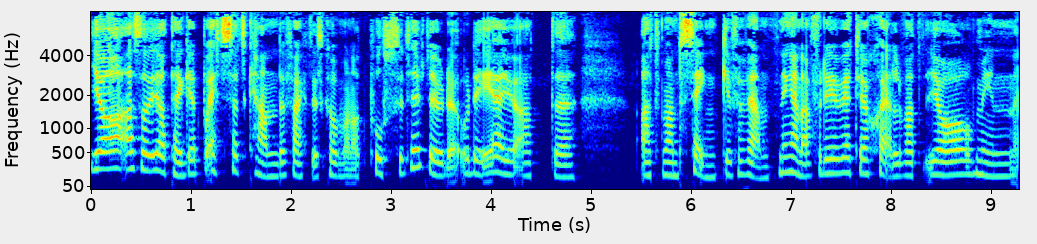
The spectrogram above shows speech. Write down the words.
Ja, alltså jag tänker att på ett sätt kan det faktiskt komma något positivt ur det och det är ju att, eh, att man sänker förväntningarna. För det vet jag själv att jag och min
